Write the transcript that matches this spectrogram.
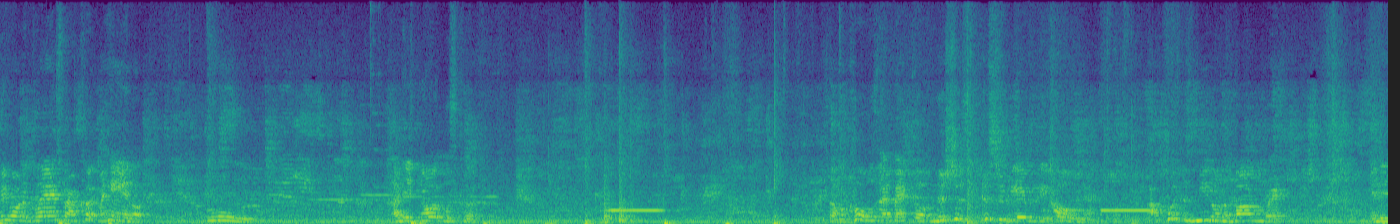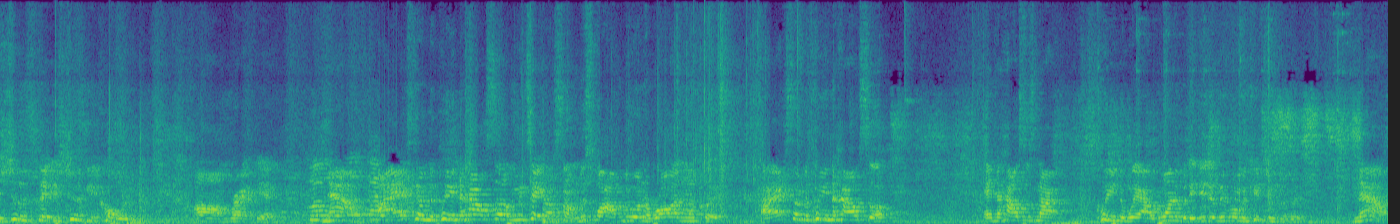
Here go the glass I cut my hand up. Ooh. I didn't know it was cut. So I'm gonna close that back up. This should this should be able to get cold now. I put this meat on the bottom rack, and it should stay. It should get cold. Um, right there. Now I asked them to clean the house up. Let me tell y'all something. This is why I'm doing a raw and uncut. I asked them to clean the house up, and the house is not clean the way I wanted, but they did the living room and kitchen good. Now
